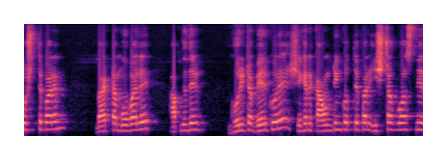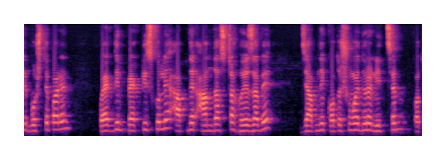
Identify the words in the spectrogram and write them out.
বসতে পারেন বা একটা মোবাইলে আপনাদের ঘড়িটা বের করে সেখানে কাউন্টিং করতে পারেন স্টপ ওয়াচ নিয়ে বসতে পারেন, কয়েকদিন প্র্যাকটিস করলে আপনার আন্দাজটা হয়ে যাবে যে আপনি কত সময় ধরে নিচ্ছেন, কত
